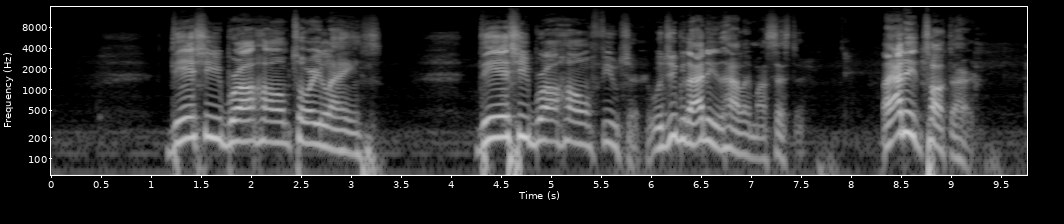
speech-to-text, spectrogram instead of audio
Then she brought home Tory Lanez. Then she brought home Future. Would you be like, I need to holler at my sister? Like I need to talk to her.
